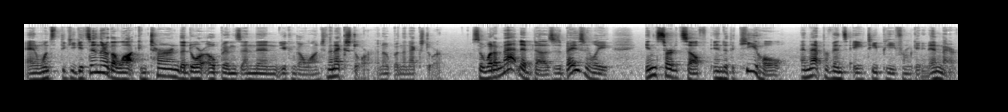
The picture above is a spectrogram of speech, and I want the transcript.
And once the key gets in there, the lock can turn, the door opens, and then you can go on to the next door and open the next door. So what imatinib does is basically insert itself into the keyhole, and that prevents ATP from getting in there.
